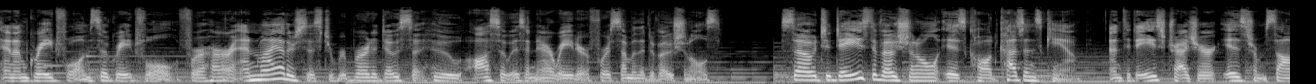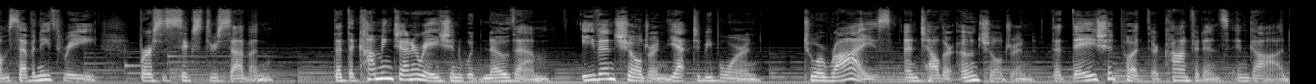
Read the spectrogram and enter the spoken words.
And I'm grateful. I'm so grateful for her and my other sister, Roberta Dosa, who also is a narrator for some of the devotionals. So today's devotional is called Cousins Camp, and today's treasure is from Psalm 73, verses 6 through 7. That the coming generation would know them, even children yet to be born, to arise and tell their own children that they should put their confidence in God.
